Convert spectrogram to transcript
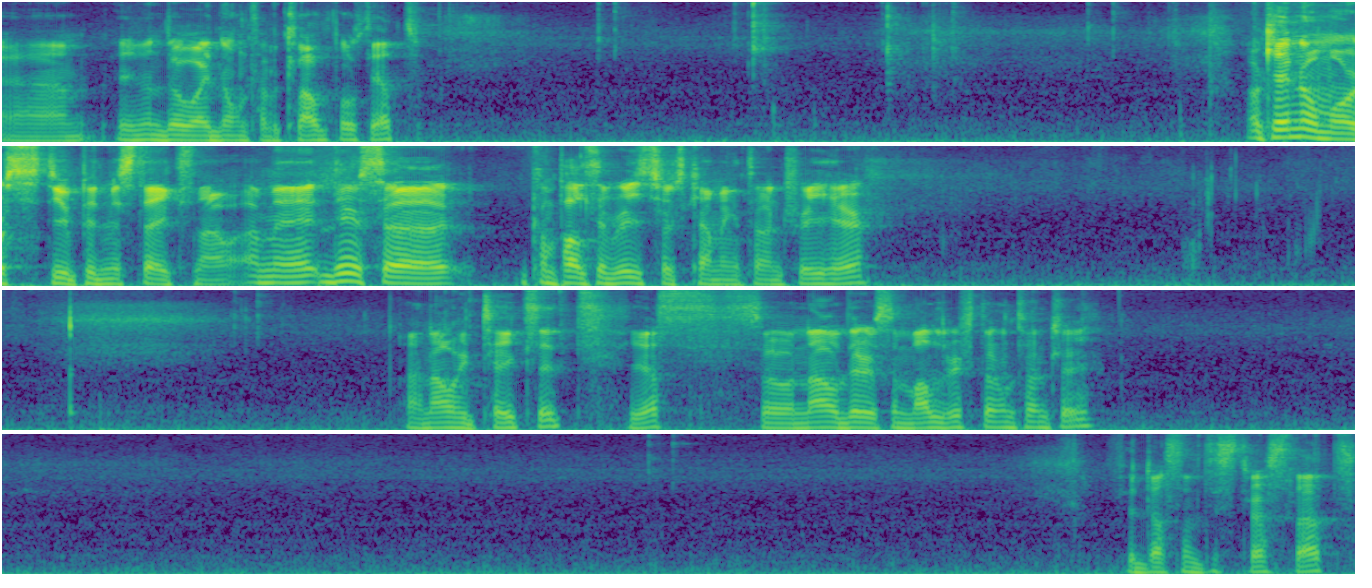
Um, even though I don't have a cloud post yet. Okay, no more stupid mistakes now. I mean, there's a compulsive research coming turn 3 here. And now he takes it, yes. So now there's a Muldrifter on turn 3. If it doesn't distress that.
